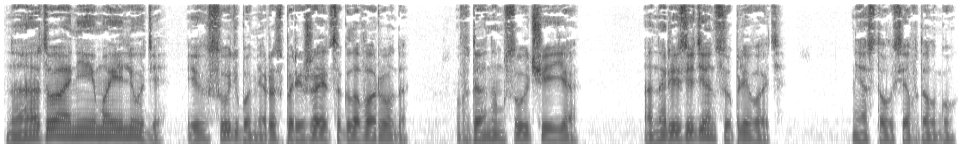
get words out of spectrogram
На то они и мои люди. Их судьбами распоряжается глава рода. В данном случае я. А на резиденцию плевать. Не остался в долгу.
